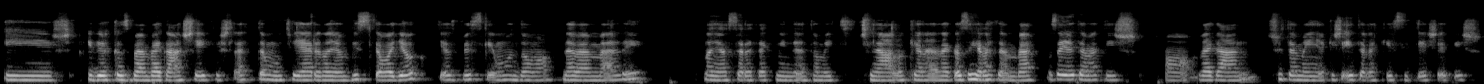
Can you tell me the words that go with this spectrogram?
és időközben vegán séf is lettem, úgyhogy erre nagyon büszke vagyok, úgyhogy ezt büszkén mondom a nevem mellé. Nagyon szeretek mindent, amit csinálok jelenleg az életemben. Az egyetemet is, a vegán sütemények és ételek készítését is.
